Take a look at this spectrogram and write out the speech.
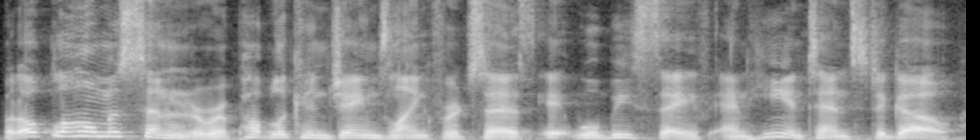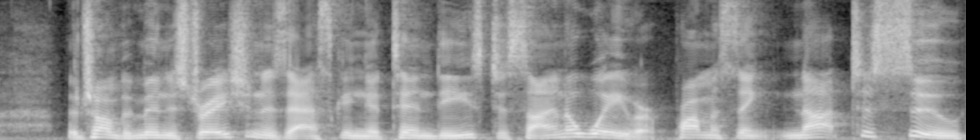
But Oklahoma Senator Republican James Lankford says it will be safe and he intends to go. The Trump administration is asking attendees to sign a waiver promising not to sue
